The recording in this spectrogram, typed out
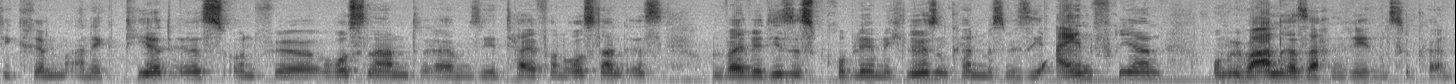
die Krim annektiert ist und für Russland ähm, sie Teil von Russland ist. Und weil wir dieses Problem nicht lösen können, müssen wir sie einfrieren, um über andere Sachen reden zu können.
